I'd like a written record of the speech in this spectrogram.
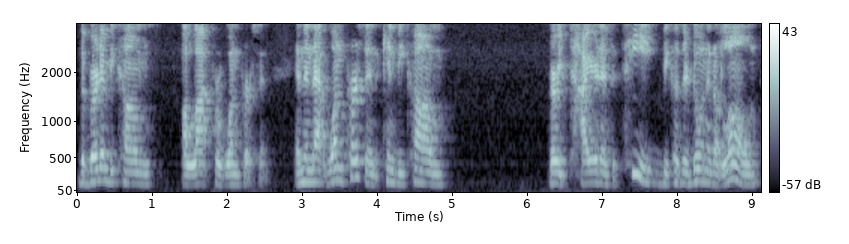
the burden becomes a lot for one person. And then that one person can become very tired and fatigued because they're doing it alone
